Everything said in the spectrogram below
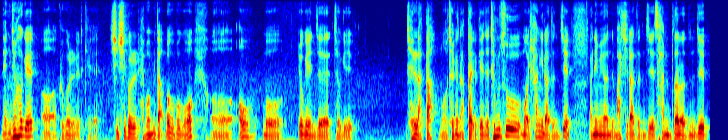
냉정하게 어 그걸 이렇게 시식을 해봅니다. 먹어보고 어어뭐 요게 이제 저기 제일 낫다, 뭐 저게 낫다 이렇게 이제 점수 뭐 향이라든지 아니면 맛이라든지 산도라든지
